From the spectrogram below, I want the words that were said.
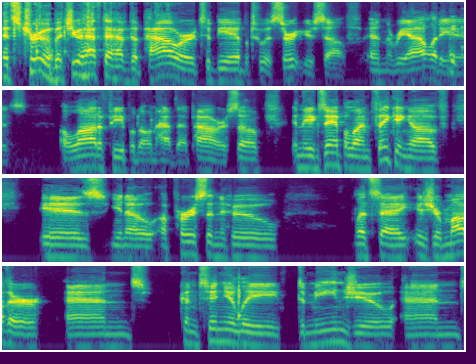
It's true, but you have to have the power to be able to assert yourself. And the reality is, a lot of people don't have that power. So, in the example I'm thinking of, is you know a person who, let's say, is your mother and continually demeans you and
